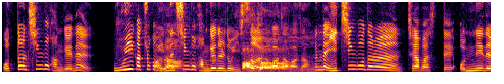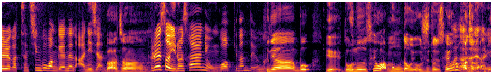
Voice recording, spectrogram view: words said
어떤 친구 관계는 우위가 조금 맞아. 있는 친구 관계들도 있어요. 맞아. 맞아 맞아 근데 이 친구들은 제가 봤을 때 언니들 같은 친구 관계는 아니지 않나. 맞아 그래서 이런 사연이 온 것 같긴 한데요. 그냥 뭐얘 너는 새우 안 먹는다고 여주더니 새우를 가져가니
